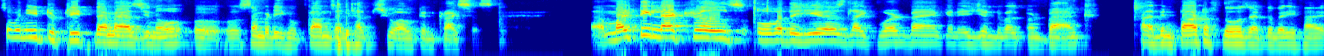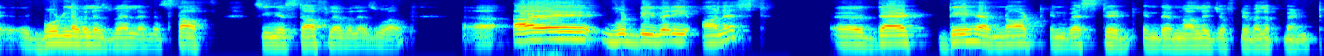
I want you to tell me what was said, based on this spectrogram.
So we need to treat them as, you know, uh, uh somebody who comes and helps you out in crisis. Uh, multilaterals over the years, like World Bank and Asian Development Bank, I've been part of those at the very high uh, board level as well and the staff, senior staff level as well. Uh, I would be very honest uh, that they have not invested in their knowledge of development,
